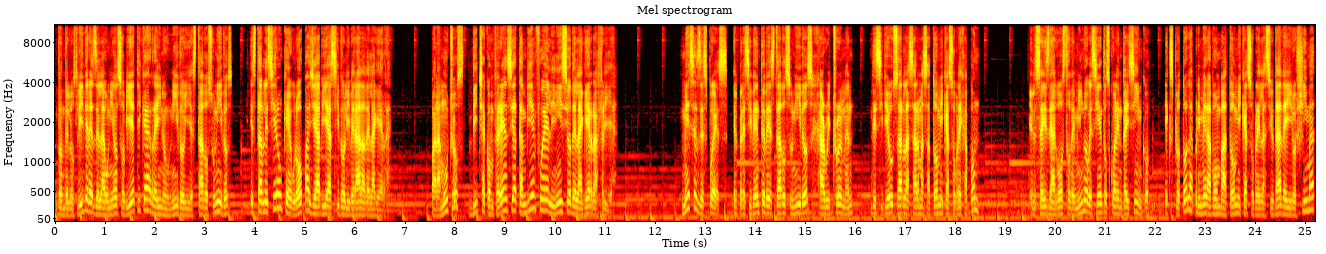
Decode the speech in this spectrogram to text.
donde los líderes de la Unión Soviética, Reino Unido y Estados Unidos establecieron que Europa ya había sido liberada de la guerra. Para muchos, dicha conferencia también fue el inicio de la Guerra Fría. Meses después, el presidente de Estados Unidos, Harry Truman, decidió usar las armas atómicas sobre Japón. El 6 de agosto de 1945, explotó la primera bomba atómica sobre la ciudad de Hiroshima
